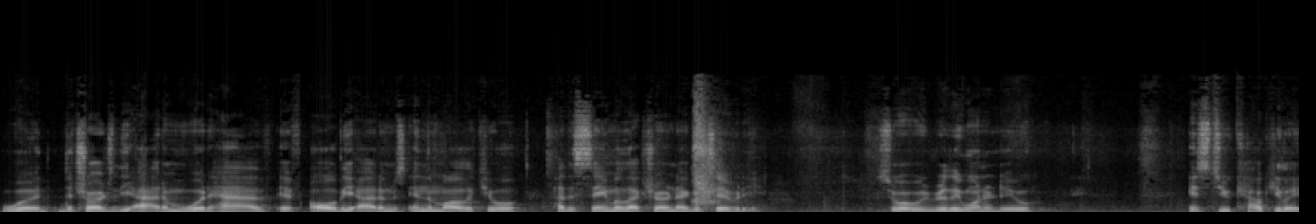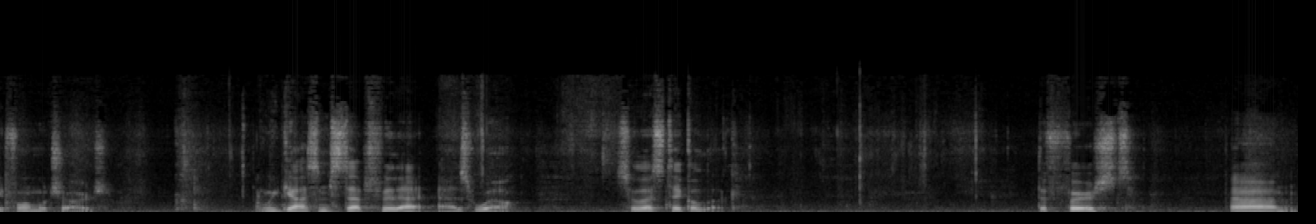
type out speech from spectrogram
would the charge of the atom would have if all the atoms in the molecule had the same electronegativity. So what we really want to do is to calculate formal charge. We got some steps for that as well. So let's take a look. The first um,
